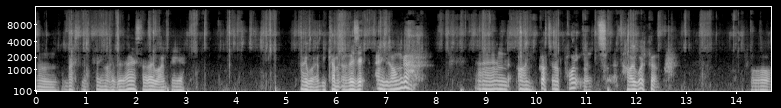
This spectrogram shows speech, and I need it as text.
and the rest of the team over there, so they won't be uh, they won't be coming to visit any longer. And I've got an appointment at High Wycombe for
